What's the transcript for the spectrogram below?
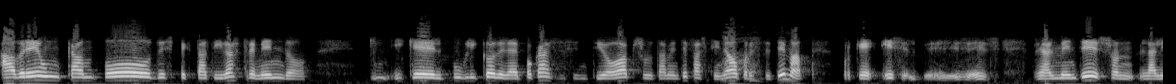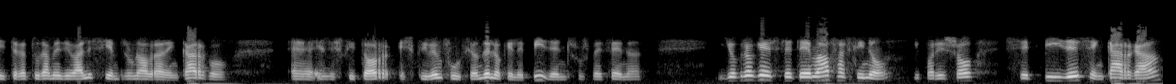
abre un campo de expectativas tremendo y que el público de la época se sintió absolutamente fascinado por este tema, porque es, es, realmente son la literatura medieval es siempre una obra de encargo. Eh, el escritor escribe en función de lo que le piden sus mecenas. Yo creo que este tema fascinó y por eso se pide, se encarga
